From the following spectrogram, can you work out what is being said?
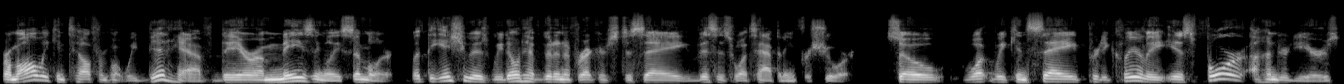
From all we can tell from what we did have, they are amazingly similar. But the issue is we don't have good enough records to say this is what's happening for sure. So, what we can say pretty clearly is for 100 years,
